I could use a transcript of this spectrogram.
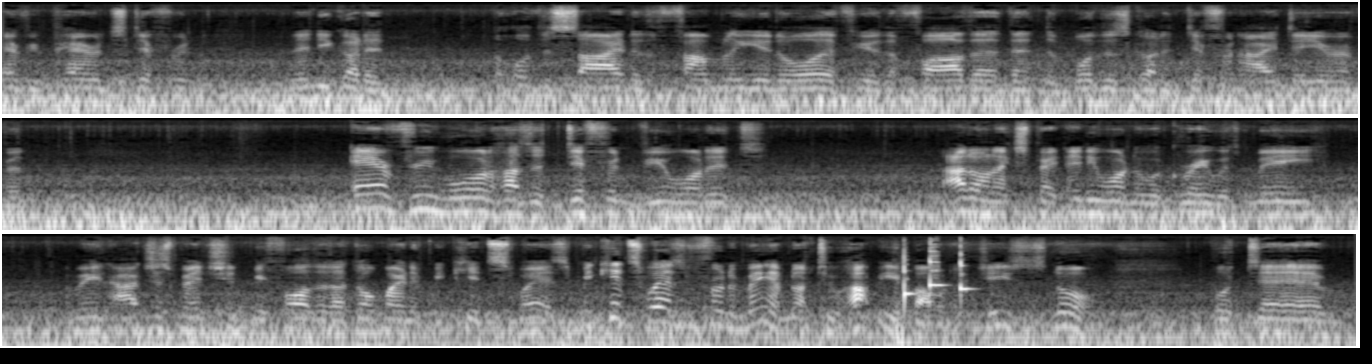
Every parent's different. And then you got the other side of the family, you know, if you're the father, then the mother's got a different idea of it. Everyone has a different view on it. I don't expect anyone to agree with me. I mean, I just mentioned before that I don't mind if my kid swears. If my kid swears in front of me, I'm not too happy about it. Jesus, no. But um,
